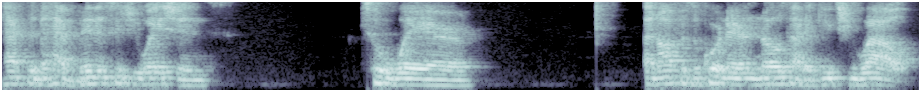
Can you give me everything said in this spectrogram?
have to have been in situations to where an offensive coordinator knows how to get you out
